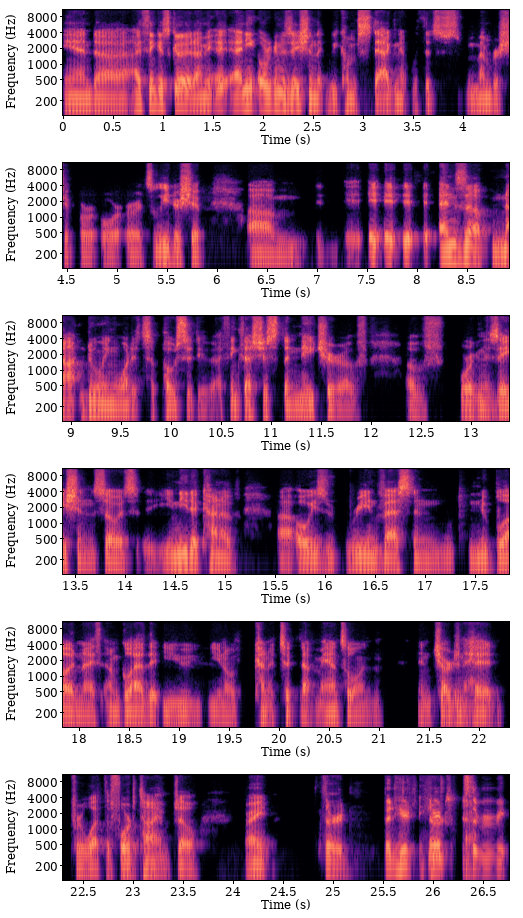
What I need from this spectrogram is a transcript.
and uh, I think it's good. I mean, any organization that becomes stagnant with its membership or, or, or its leadership, um, it, it, it, ends up not doing what it's supposed to do. I think that's just the nature of of organizations. So it's you need to kind of uh, always reinvest in new blood. And I, am glad that you you know kind of took that mantle and and charging ahead for what the fourth time. So right, third. But here, here's the re-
